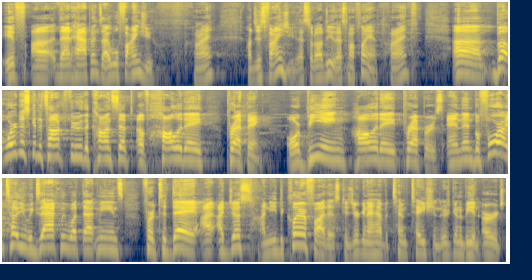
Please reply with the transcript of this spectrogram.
If uh, that happens, I will find you. All right? I'll just find you. That's what I'll do. That's my plan. All right? Um, but we're just going to talk through the concept of holiday prepping or being holiday preppers. And then before I tell you exactly what that means for today, I, I just I need to clarify this because you're going to have a temptation. There's going to be an urge.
